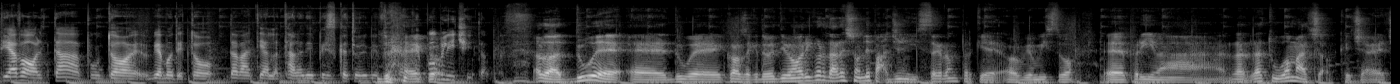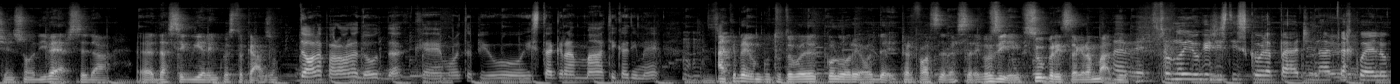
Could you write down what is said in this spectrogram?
Via volta, appunto, abbiamo detto davanti alla tala dei pescatori, ecco. pubblicità. Allora, due, eh, due, cose che dobbiamo ricordare sono le pagine Instagram, perché abbiamo visto eh, prima la, la, tua, ma so che ce ne sono diverse da, eh, da, seguire in questo caso. Do la parola a Dodd, che è molto più instagrammatica di me. Anche perché con tutto quel colore per forza deve essere così, super instagrammatica. Eh sono io che gestisco la pagina, per quello.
